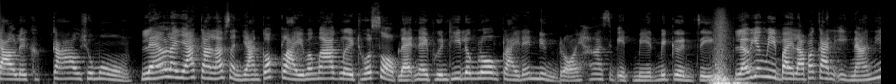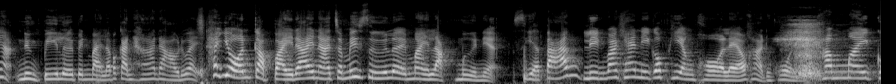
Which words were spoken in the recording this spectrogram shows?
ยาวเลยคือ 9 ชั่วโมง แล้วระยะการรับสัญญาณก็ไกลมากๆเลยทดสอบและในพื้นที่โล่งๆไกลได้ 151 เมตร ไม่เกินจริง แล้วยังมีใบรับประกันอีกนะเนี่ยหนึ่งปีเลยเป็นใบรับประกัน 5 ดาวด้วย ถ้าย้อนกลับไปได้นะ จะไม่ซื้อเลยไม่หลักหมื่นเนี่ยเสียตังค์ลินว่าแค่นี้ก็เพียงพอแล้วค่ะทุกคนทำไมโก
